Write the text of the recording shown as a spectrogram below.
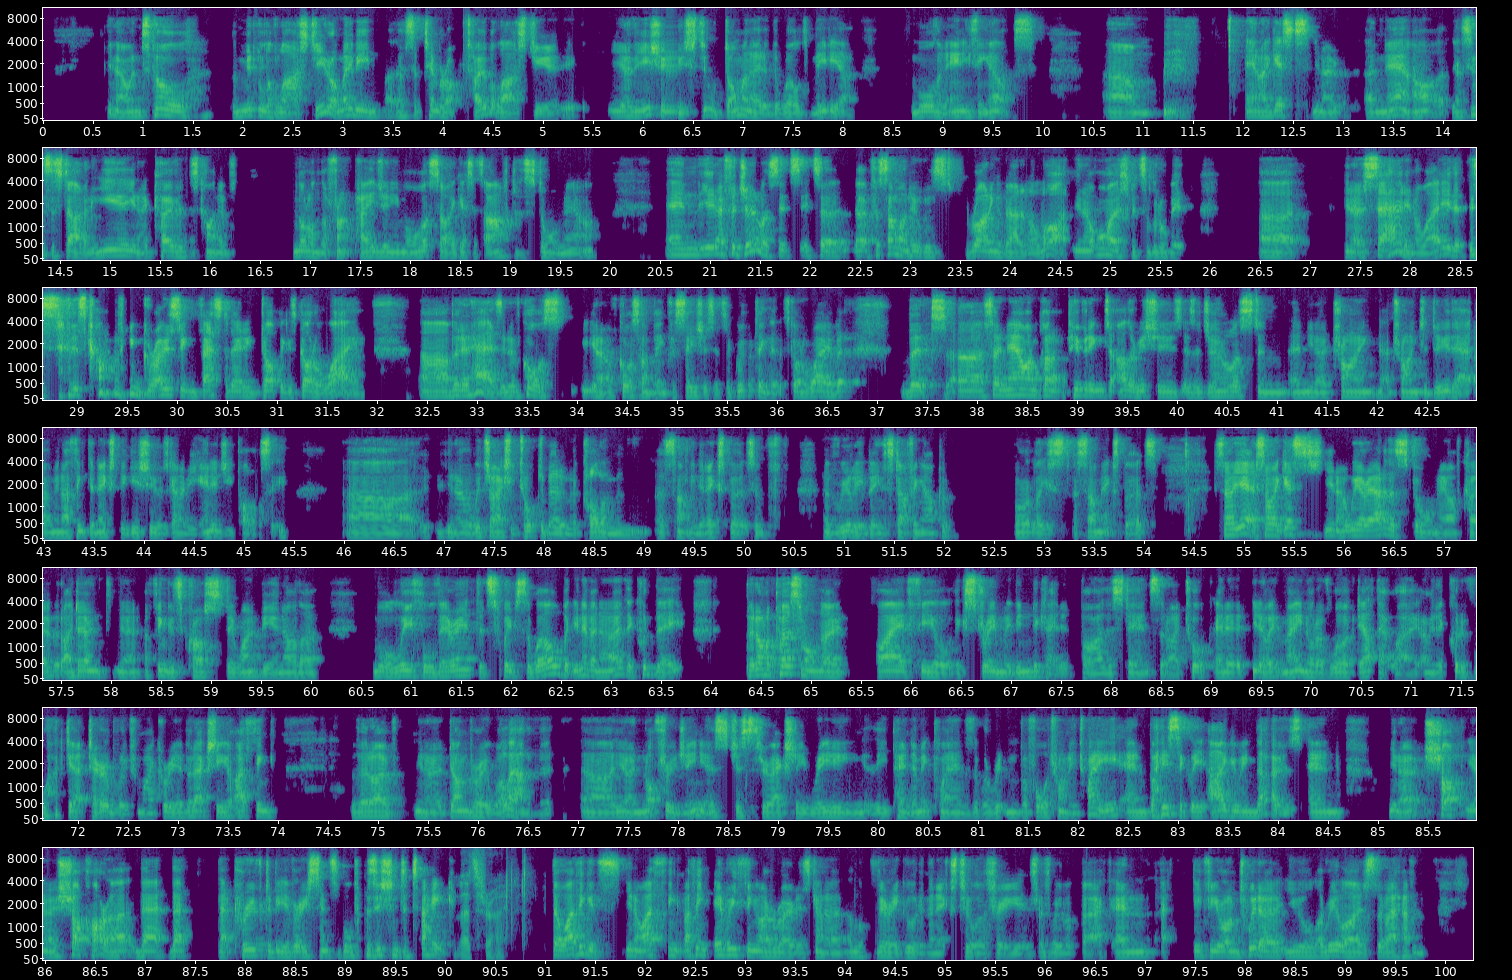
you know, until the middle of last year, or maybe uh, September, October last year. You know, the issue still dominated the world's media more than anything else. Um, and I guess you know uh, now, since the start of the year, you know, COVID's kind of not on the front page anymore. So I guess it's after the storm now. And you know, for journalists, it's it's a uh, for someone who was writing about it a lot. You know, almost it's a little bit, uh, you know, sad in a way that this this kind of engrossing, fascinating topic has gone away. Uh, but it has, and of course, you know, of course, I'm being facetious. It's a good thing that it's gone away. But but uh, so now I'm kind of pivoting to other issues as a journalist, and and you know, trying trying to do that. I mean, I think the next big issue is going to be energy policy uh, you know, which I actually talked about in the column and as something that experts have have really been stuffing up, or at least some experts. So yeah, so I guess you know we are out of the storm now of COVID. I don't, you know, fingers crossed there won't be another more lethal variant that sweeps the world, but you never know. There could be. But on a personal note, I feel extremely vindicated by the stance that I took, and it, you know, it may not have worked out that way. I mean, it could have worked out terribly for my career, but actually, I think that I've you know done very well out of it. Uh, you know, not through genius, just through actually reading the pandemic plans that were written before 2020 and basically arguing those. And you know, shock you know shock horror that that that proved to be a very sensible position to take. That's right. So I think it's you know I think I think everything I wrote is going to look very good in the next two or three years as we look back. And if you're on Twitter, you'll realize that I haven't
